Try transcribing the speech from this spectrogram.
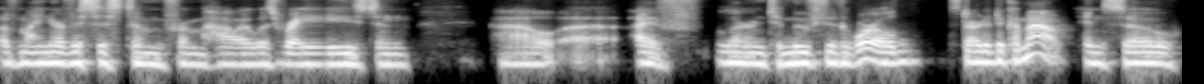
of my nervous system from how i was raised and how uh, i've learned to move through the world started to come out. And so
